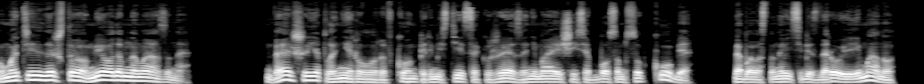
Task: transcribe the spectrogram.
У Матильды что, медом намазано? Дальше я планировал рывком переместиться к уже занимающейся боссом Суккубе, дабы восстановить себе здоровье и ману,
